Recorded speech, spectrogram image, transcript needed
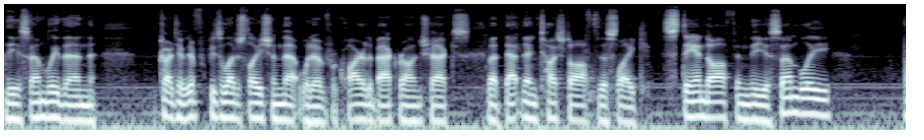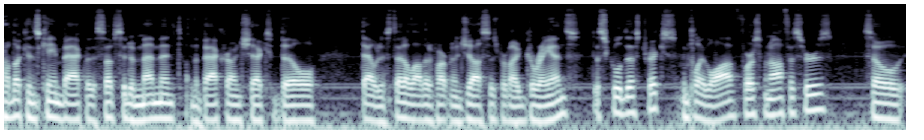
the Assembly then tried to take a different piece of legislation that would have required the background checks, but that then touched off this like standoff in the Assembly Republicans came back with a substitute amendment on the background checks bill that would instead allow the Department of Justice to provide grants to school districts, employ law enforcement officers. So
